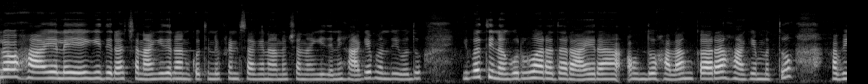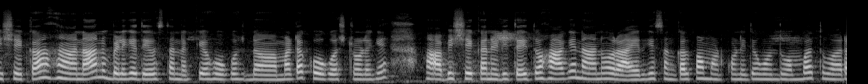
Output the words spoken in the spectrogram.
ಹಲೋ, ಹಾಯ್ ಎಲ್ಲ ಹೇಗಿದ್ದೀರಾ? ಚೆನ್ನಾಗಿದ್ದೀರಾ ಅನ್ಕೋತೀನಿ. ಫ್ರೆಂಡ್ಸ್ ಹಾಗೆ ನಾನು ಚೆನ್ನಾಗಿದ್ದೀನಿ. ಹಾಗೆ ಬಂದು ಇವತ್ತು ಇವತ್ತಿನ ಗುರುವಾರದ ರಾಯರ ಒಂದು ಅಲಂಕಾರ ಹಾಗೆ ಮತ್ತು ಅಭಿಷೇಕ. ನಾನು ಬೆಳಗ್ಗೆ ದೇವಸ್ಥಾನಕ್ಕೆ ಹೋಗೋ ಮಠಕ್ಕೆ ಹೋಗೋಷ್ಟರೊಳಗೆ ಅಭಿಷೇಕ ನಡೀತಾ ಇತ್ತು. ಹಾಗೆ ನಾನು ರಾಯರಿಗೆ ಸಂಕಲ್ಪ ಮಾಡ್ಕೊಂಡಿದ್ದೆ. ಒಂದು ಒಂಬತ್ತು ವಾರ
